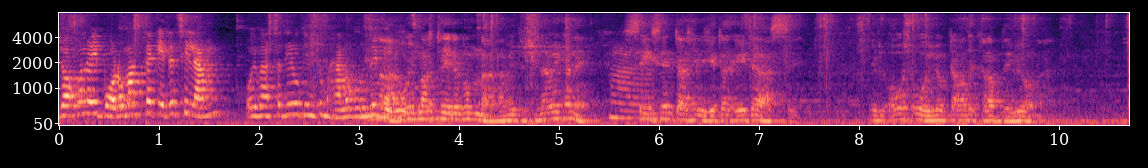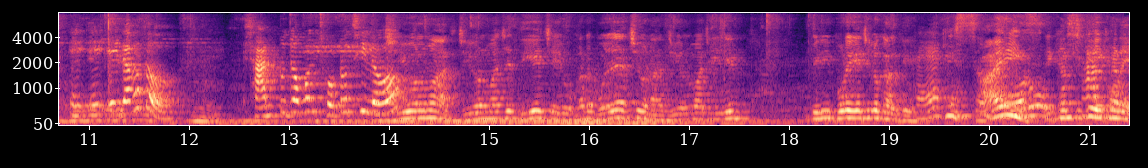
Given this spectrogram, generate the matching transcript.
যখন ওই বড় মাছটা কেটেছিলাম ওই মাছটা দিয়েও কিন্তু ভালো গন্ধই না ওই মাছটা এরকম না আমি তো ছিলাম এখানে সেই সেন্ট আসেনি যেটা এটা আসছে। অবশ্য ওই লোকটা আমাদের খারাপ দেবেও না। এই এই- দেখো তো। শান্টু যখন ছোট ছিল জিওল মাছ জিওল মাছে দিয়েছে ওখানে বোঝা যাচ্ছিল না জিওল মাছ এই যে বেরিয়ে পড়ে গেছিল কালকে। হ্যাঁ, কি সাইজ এখান থেকে এখানে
